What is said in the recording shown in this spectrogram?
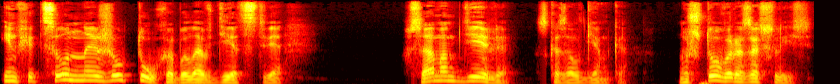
инфекционная желтуха была в детстве». «В самом деле», — сказал Генка, — «ну что вы разошлись?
